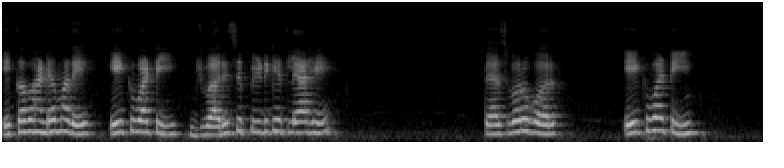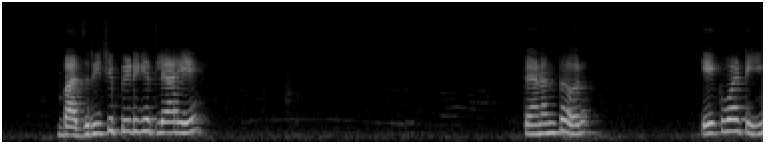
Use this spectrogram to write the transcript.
एका भांड्यामध्ये एक वाटी ज्वारीचे पीठ घेतले आहे. त्याचबरोबर एक वाटी बाजरीचे पीठ घेतले आहे. त्यानंतर एक वाटी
